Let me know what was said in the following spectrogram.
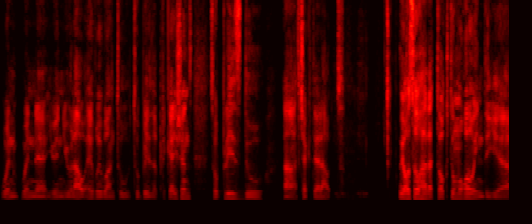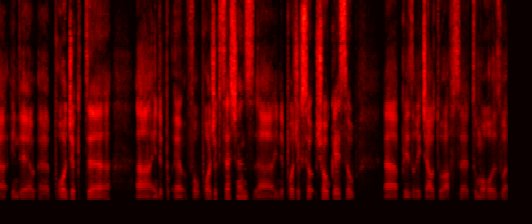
when, when, uh, you, when you allow everyone to, to build applications. So please do check that out. We also have a talk tomorrow in the, in the project uh, in the uh, for project sessions uh, in the project so showcase. So uh, please reach out to us uh, tomorrow as well.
